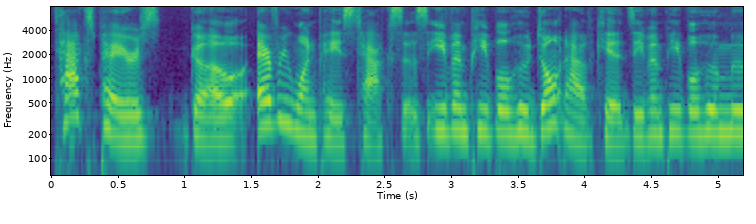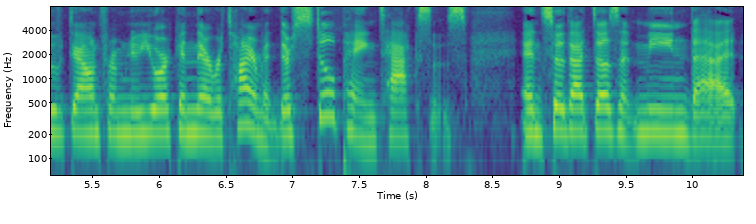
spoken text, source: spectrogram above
taxpayers go, everyone pays taxes, even people who don't have kids, even people who moved down from New York in their retirement, they're still paying taxes. And so that doesn't mean that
